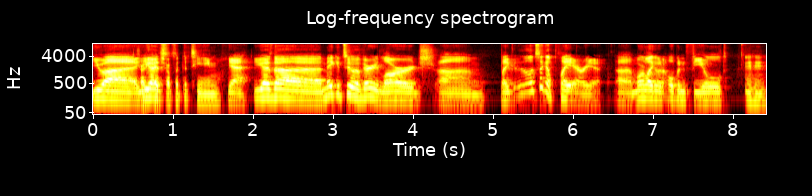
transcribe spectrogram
You uh, try you to guys catch up with the team. Yeah, you guys uh make it to a very large um like it looks like a play area. Uh more like an open field. Mhm.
